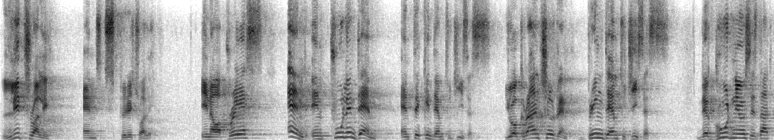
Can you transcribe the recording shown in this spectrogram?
literally and spiritually, in our prayers and in pulling them and taking them to Jesus. your grandchildren, bring them to Jesus. The good news is that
